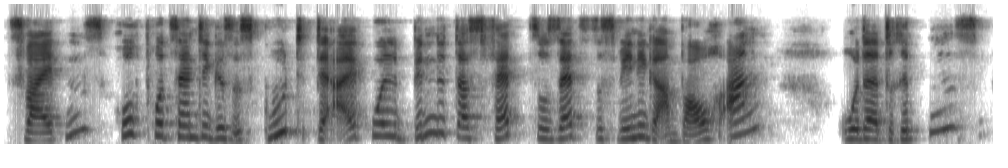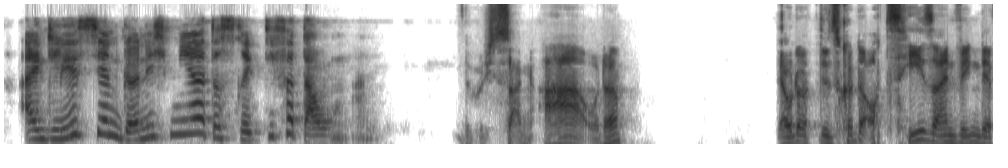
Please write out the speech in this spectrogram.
Zweitens, hochprozentiges ist gut. Der Alkohol bindet das Fett, so setzt es weniger am Bauch an. Oder drittens, ein Gläschen gönne ich mir, das regt die Verdauung an. Würde ich sagen A, oder? Ja, oder es könnte auch C sein wegen der,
